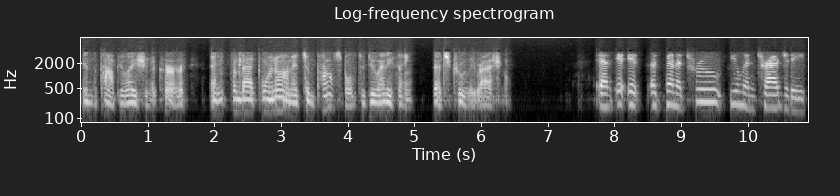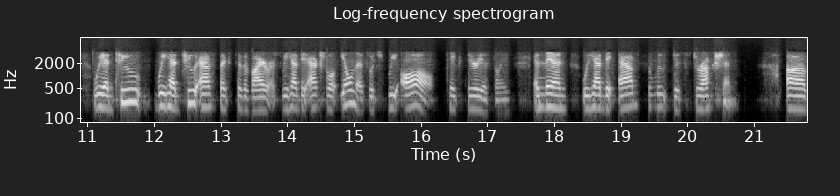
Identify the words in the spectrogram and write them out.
in the population occur. And from that point on, it's impossible to do anything that's truly rational and it, it, it's been a true human tragedy. We had two we had two aspects to the virus. We had the actual illness, which we all take seriously, and then we had the absolute destruction of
